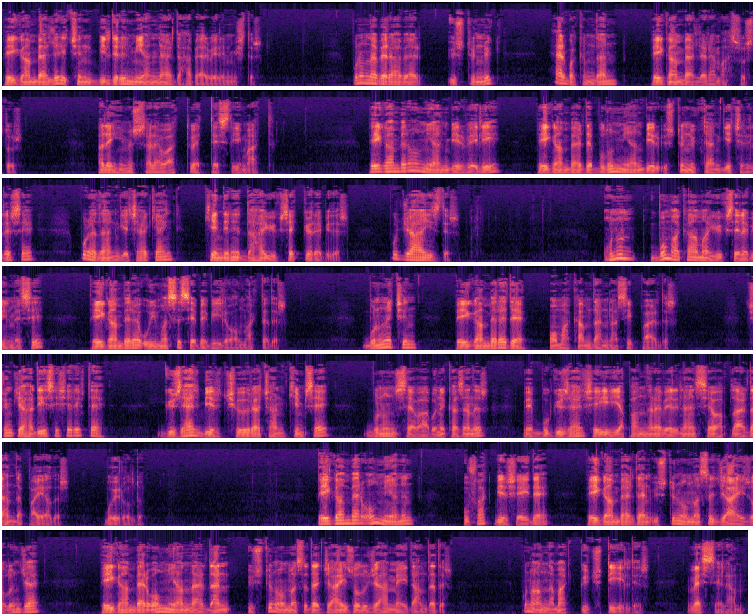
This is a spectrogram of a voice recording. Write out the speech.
peygamberler için bildirilmeyenler de haber verilmiştir. Bununla beraber üstünlük her bakımdan peygamberlere mahsustur. Aleyhimüs salavat ve teslimat. Peygamber olmayan bir veli, peygamberde bulunmayan bir üstünlükten geçirilirse, buradan geçerken kendini daha yüksek görebilir. Bu caizdir. Onun bu makama yükselebilmesi peygambere uyması sebebiyle olmaktadır. Bunun için peygambere de o makamdan nasip vardır. Çünkü hadisi i şerifte güzel bir çığır açan kimse bunun sevabını kazanır ve bu güzel şeyi yapanlara verilen sevaplardan da pay alır buyuruldu. Peygamber olmayanın ufak bir şeyde peygamberden üstün olması caiz olunca peygamber olmayanlardan üstün olması da caiz olacağı meydandadır. Bunu anlamak güç değildir. Vesselam.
